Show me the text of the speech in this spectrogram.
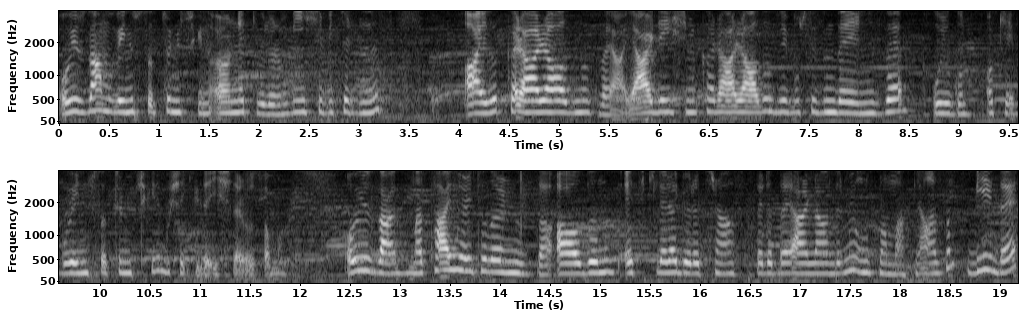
O yüzden bu Venüs Satürn üçgeni örnek veriyorum. Bir işi bitirdiniz, ayrılık kararı aldınız veya yer değişimi kararı aldınız ve bu sizin değerinize uygun. Okey bu Venüs Satürn üçgeni bu şekilde işler o zaman. O yüzden natal haritalarınızda aldığınız etkilere göre transitleri değerlendirmeyi unutmamak lazım. Bir de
